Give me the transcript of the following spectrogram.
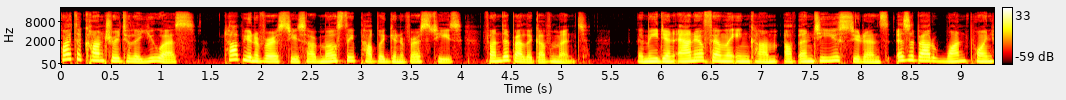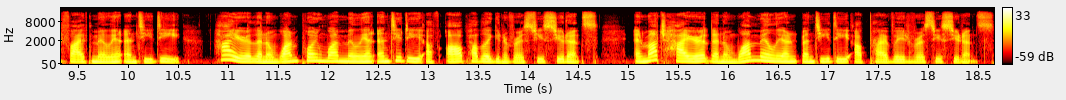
quite the contrary to the US, top universities are mostly public universities funded by the government. The median annual family income of NTU students is about 1.5 million NTD, higher than a 1.1 million NTD of all public university students, and much higher than a 1 million NTD of private university students.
